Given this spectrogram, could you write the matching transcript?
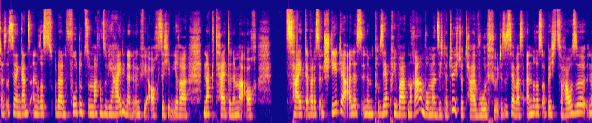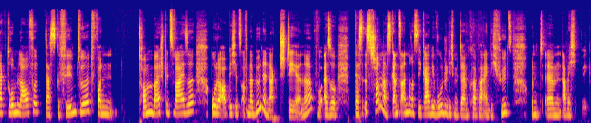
Das ist ja ein ganz anderes oder ein Foto zu machen, so wie Heidi dann irgendwie auch sich in ihrer Nacktheit dann immer auch zeigt, aber das entsteht ja alles in einem sehr privaten Rahmen, wo man sich natürlich total wohlfühlt. Es ist ja was anderes, ob ich zu Hause nackt rumlaufe, das gefilmt wird von Tom beispielsweise oder ob ich jetzt auf einer Bühne nackt stehe. Ne? Wo, also das ist schon was ganz anderes, egal wie wohl du dich mit deinem Körper eigentlich fühlst. Und ähm, aber ich, ich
